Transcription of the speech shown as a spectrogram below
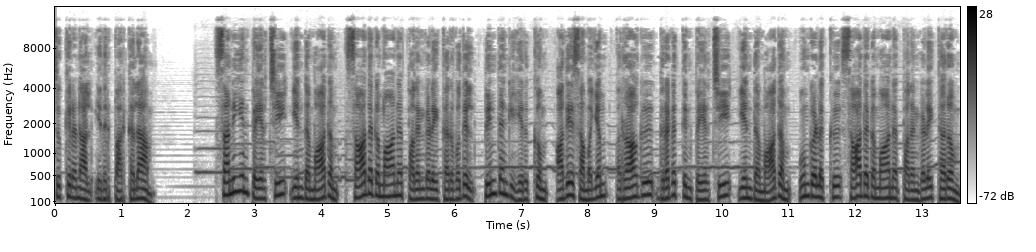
சுக்கிரனால் எதிர்பார்க்கலாம். சனியின் பெயர்ச்சி இந்த மாதம் சாதகமான பலன்களை தருவதில் பின்தங்கி இருக்கும். அதே சமயம் ராகு கிரகத்தின் பெயர்ச்சி இந்த மாதம் உங்களுக்கு சாதகமான பலன்களை தரும்.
